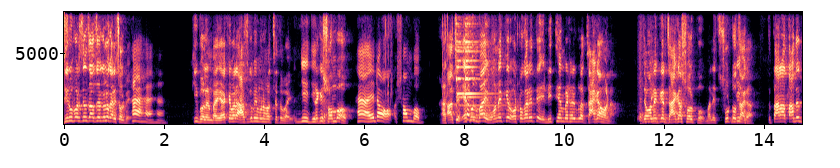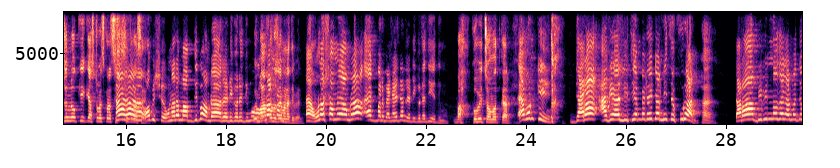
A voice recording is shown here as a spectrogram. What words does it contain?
জিরো পার্সেন্ট চার্জ হয়ে গেলেও গাড়ি চলবে? হ্যাঁ হ্যাঁ হ্যাঁ। কি বলেন ভাই একেবারে আজগবি মনে হচ্ছে তো ভাই। জি জি এটা কি সম্ভব? হ্যাঁ এটা সম্ভব। আচ্ছা এখন ভাই অনেকের অটো গাড়িতে লিথিয়াম ব্যাটারি গুলো জায়গা হয় না। যে অনেকের জায়গা স্বল্প মানে ছোট জায়গা। তো তারা তাদের জন্য কি কাস্টমাইজ করার হ্যাঁ সুযোগ হ্যাঁ আছে? হ্যাঁ, অবশ্যই। ওনারা মাপ দিব আমরা রেডি করে দিব। ওই মাপ অনুযায়ী মানে দিবেন। হ্যাঁ ওনার সামনে আমরা একবার ব্যাটারিটা রেডি করে দিয়ে দিব। বাহ খুবই চমৎকার। এমনকি যারা আগে লিথিয়াম ব্যাটারিটা নিচে পুরান হ্যাঁ। তারা বিভিন্ন জায়গার মধ্যে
